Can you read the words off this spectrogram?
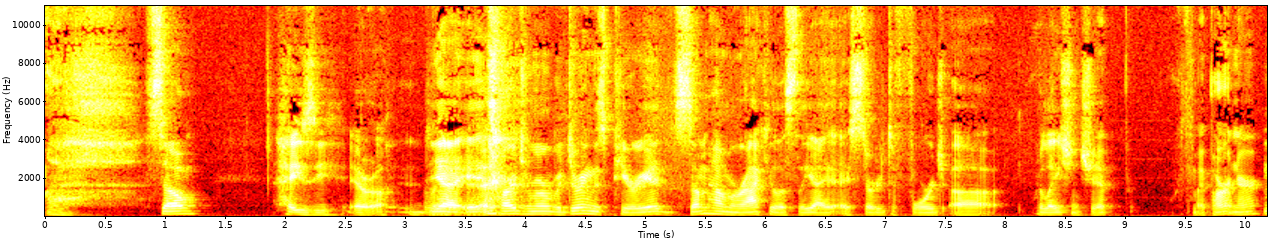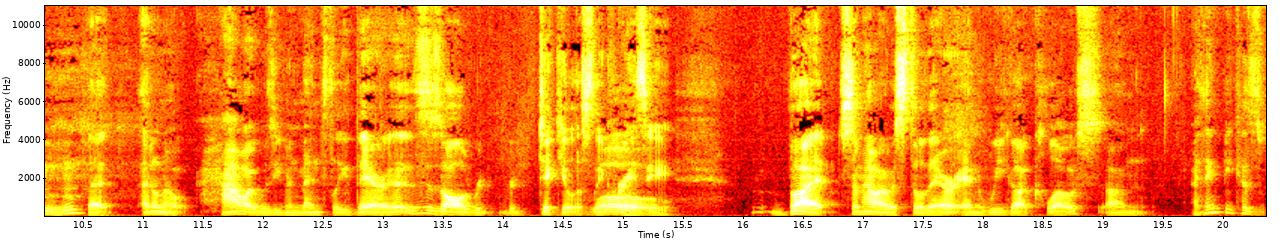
so Hazy era. yeah, Right, it's hard to remember, but during this period, somehow miraculously, I, I started to forge a relationship with my partner. Mhm. That I don't know how I was even mentally there. This is all ri- ridiculously Whoa. crazy, but somehow I was still there, and we got close. Um, I think because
